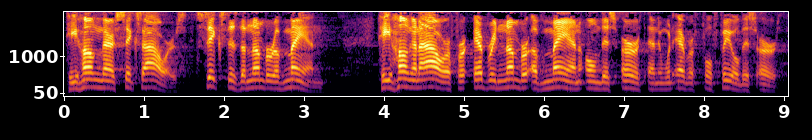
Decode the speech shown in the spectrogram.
He hung there six hours. Six is the number of man. He hung an hour for every number of man on this earth and would ever fulfill this earth.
